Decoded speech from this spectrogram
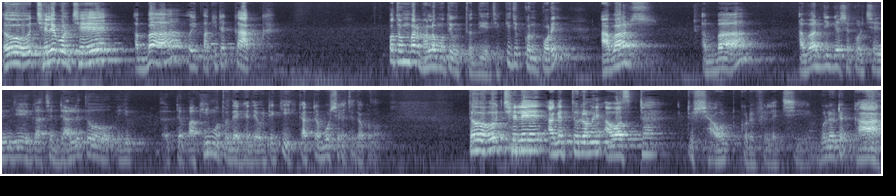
তো ছেলে বলছে, আব্বা, ওই পাখিটা কাক। প্রথমবার ভালো মতো উত্তর দিয়েছে। কিছুক্ষণ পরে আবার আব্বা আবার জিজ্ঞাসা করছেন যে, গাছের ডালে তো ওই যে একটা পাখির মতো দেখা যায়, ওইটা কি? কাকটা বসে আছে তখনও। তো ছেলে আগের তুলনায় আওয়াজটা একটু শাউট করে ফেলেছি। বলে ওটা কাক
